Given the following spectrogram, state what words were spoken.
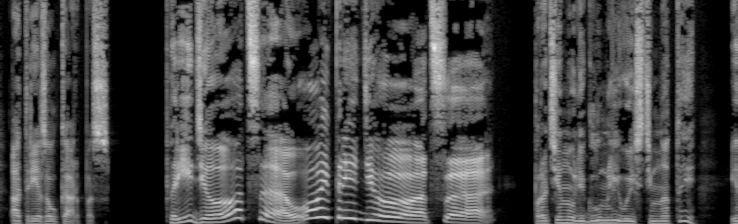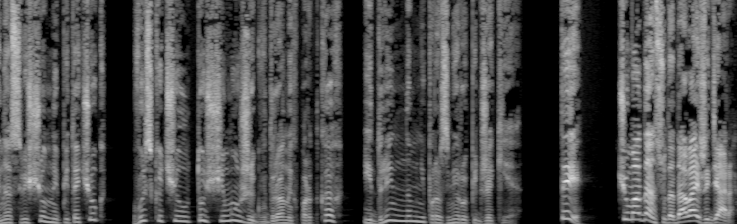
— отрезал Карпас. «Придется! Ой, придется!» Протянули глумливо из темноты, и на освещенный пятачок выскочил тощий мужик в драных портках и длинном не по размеру пиджаке. «Ты! Чемодан сюда давай же, Дяра!»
